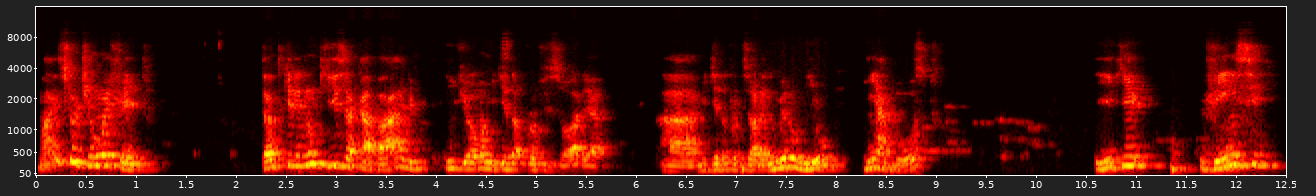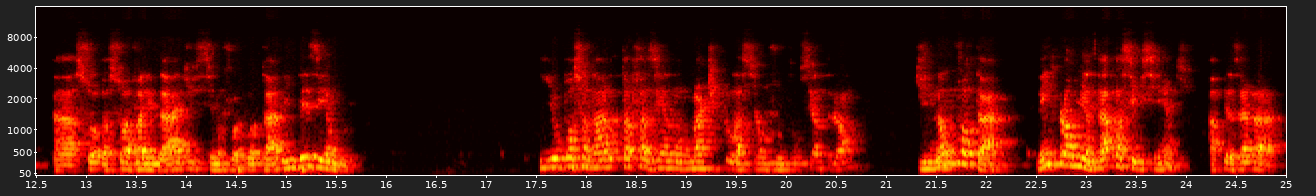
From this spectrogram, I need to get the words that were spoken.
Mas surtiu um efeito. Tanto que ele não quis acabar, ele enviou uma medida provisória, a medida provisória número 1000, em agosto, e que vence a sua, a sua validade, se não for votada, em dezembro. E o Bolsonaro está fazendo uma articulação junto ao Centrão de não votar nem para aumentar para 600, apesar da,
